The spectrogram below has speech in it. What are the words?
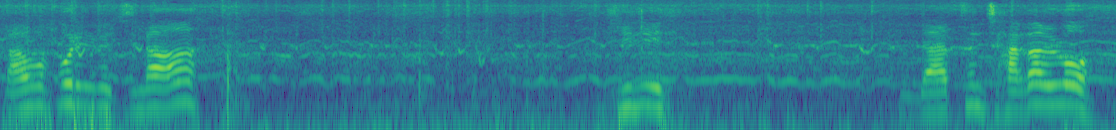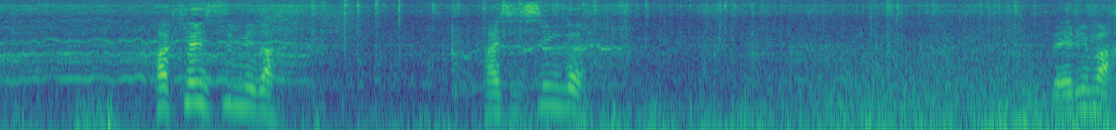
나무 뿌리를 지나? 길이 얕은 자갈로 박혀 있습니다. 다시 싱글. 내리막.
